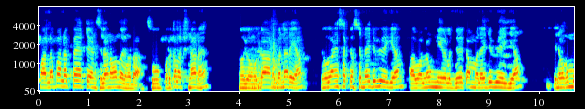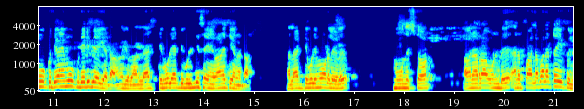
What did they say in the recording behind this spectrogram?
പല പല പാറ്റേൺസിലാണ് വന്നിരിക്കുന്നത് കേട്ടോ സൂപ്പർ കളക്ഷനാണ് നോക്കി നമുക്ക് കാണുമ്പോൾ തന്നെ അറിയാം. നമുക്ക് വേണമെങ്കിൽ സെക്കൻഡ് സ്റ്റഡ് ആയിട്ട് ഉപയോഗിക്കാം. അതുപോലെ ഉണ്ണികൾക്ക് കമ്മലായിട്ട് ഉപയോഗിക്കാം. പിന്നെ നമുക്ക് മൂക്കുത്തി വേണമെങ്കിൽ മൂക്കുത്തിയായിട്ട് ഉപയോഗിക്കാം കേട്ടോ നോക്കിയോളൂ നല്ല അടിപൊളി അടിപൊളി ഡിസൈനുകളാണ് എത്തിയാണ് കേട്ടോ നല്ല അടിപൊളി മോഡലുകൾ മൂന്ന് സ്റ്റോൺ അവനെ റൗണ്ട് അങ്ങനെ പല പല ടൈപ്പിൽ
